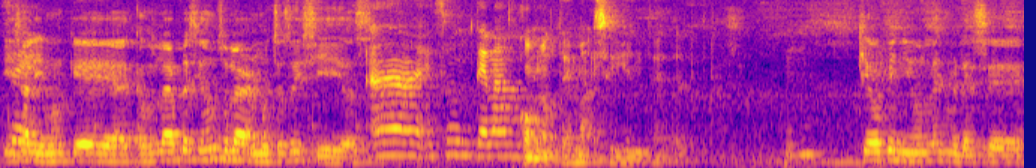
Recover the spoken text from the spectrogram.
Y salimos que a causa de la depresión suele haber muchos suicidios. Ah, es un tema muy... Como tema siguiente del ¿Qué opinión les merece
